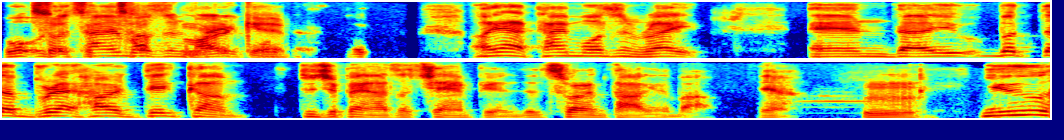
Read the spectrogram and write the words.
Well, So the time wasn't right market. that. Oh yeah, time wasn't right, and uh, but uh, Bret Hart did come to Japan as a champion. That's what I'm talking about. Yeah, hmm. You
